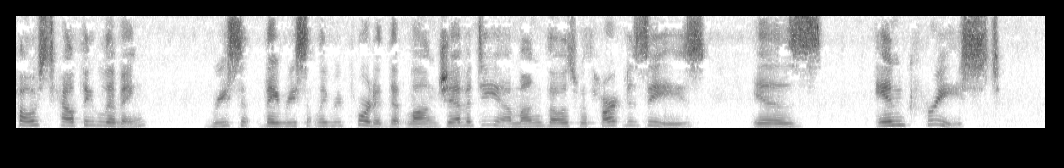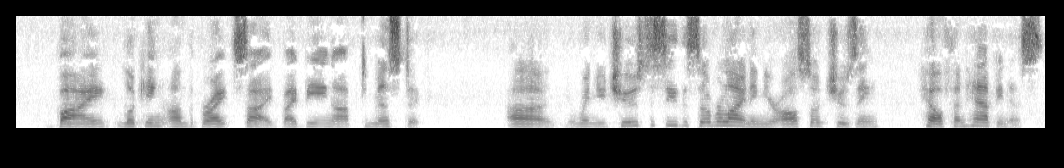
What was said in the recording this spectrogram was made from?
Post Healthy Living, recent, they recently reported that longevity among those with heart disease is increased by looking on the bright side, by being optimistic. Uh, when you choose to see the silver lining, you're also choosing health and happiness.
